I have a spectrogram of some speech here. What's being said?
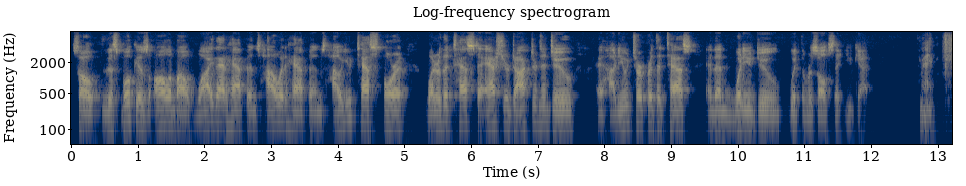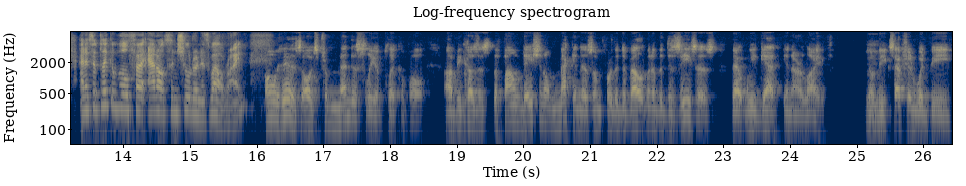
So this book is all about why that happens, how it happens, how you test for it, what are the tests to ask your doctor to do, and how do you interpret the test, and then what do you do with the results that you get. Right. And it's applicable for adults and children as well, right? Oh, it is. Oh, it's tremendously applicable uh, because it's the foundational mechanism for the development of the diseases that we get in our life. You know, mm. the exception would be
